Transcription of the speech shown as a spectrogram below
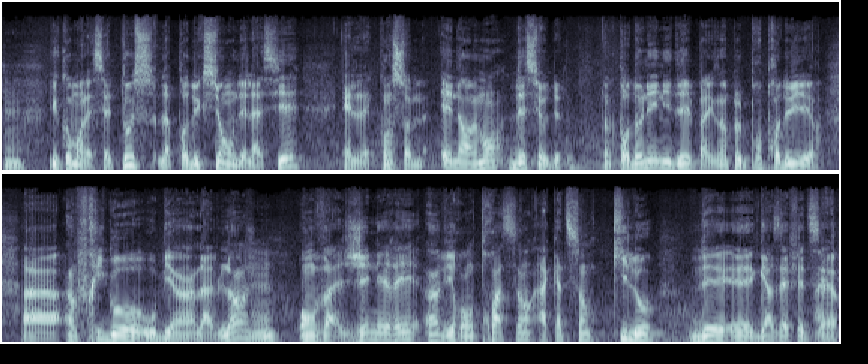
Hmm. Et comme on le sait tous, la production de l'acier, elle consomme énormément de CO2. Donc pour donner une idée, par exemple, pour produire euh, un frigo ou bien un lave-linge, hmm. on va générer environ 300 à 400 kilos des euh, gaz à effet de serre.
